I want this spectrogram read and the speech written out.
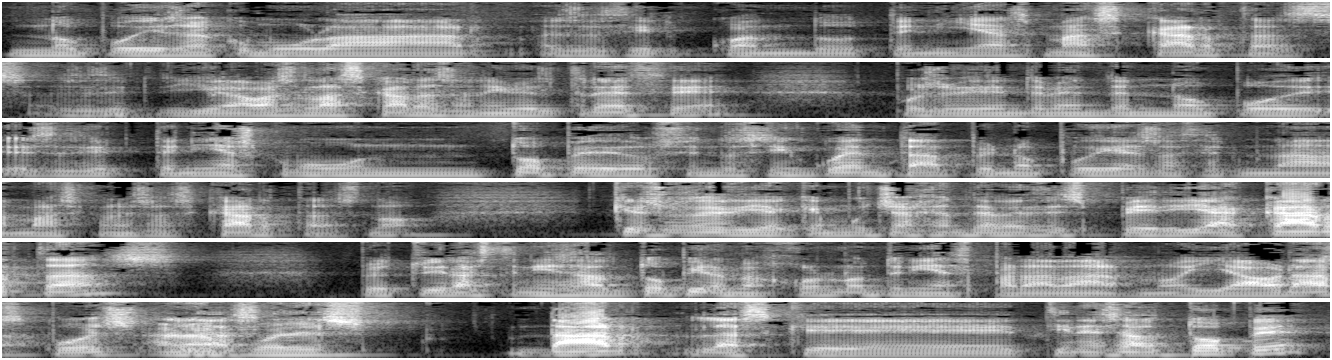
no podías acumular, es decir, cuando tenías más cartas, es decir, llegabas a las cartas a nivel 13, pues evidentemente no podías, es decir, tenías como un tope de 250, pero no podías hacer nada más con esas cartas, ¿no? Que sucedía que mucha gente a veces pedía cartas, pero tú ya las tenías al tope y a lo mejor no tenías para dar, ¿no? Y ahora pues Ahora las- puedes. dar las que tienes al tope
